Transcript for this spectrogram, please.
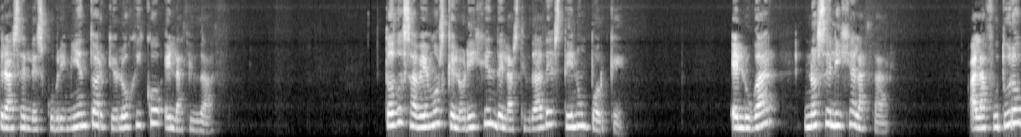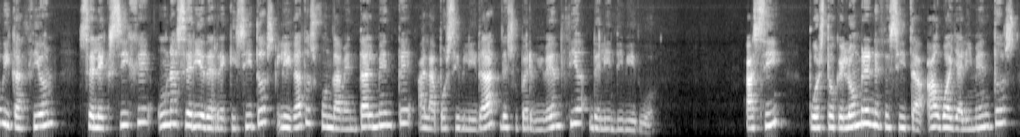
tras el descubrimiento arqueológico en la ciudad. Todos sabemos que el origen de las ciudades tiene un porqué. El lugar no se elige al azar. A la futura ubicación se le exige una serie de requisitos ligados fundamentalmente a la posibilidad de supervivencia del individuo. Así, puesto que el hombre necesita agua y alimentos,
